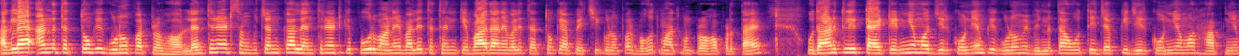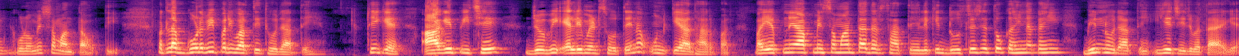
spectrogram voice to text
अगला है अन्य तत्वों के गुणों पर प्रभाव। लेंथेनेट संकुचन का लेंथेनेट के पूर्व आने वाले तथा इनके बाद आने वाले तत्वों के अपेक्षित गुणों पर बहुत महत्वपूर्ण प्रभाव पड़ता है। उदाहरण के लिए टाइटेनियम और जिरकोनियम के गुणों में भिन्नता होती है, जबकि जिरकोनियम और हाफनियम के गुणों में समानता होती है। मतलब गुण भी परिवर्तित हो जाते हैं। ठीक है? आगे पीछे जो भी एलिमेंट्स होते हैं ना, उनके आधार पर। भाई, अपने आप में समानता दर्शाते हैं, लेकिन दूसरे से तो कहीं ना कहीं भिन्न हो जाते हैं, ये चीज़ बताया गया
